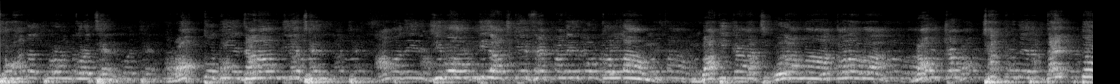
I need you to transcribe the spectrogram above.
শহাদত পূরণ করেছেন। রক্ত দিয়ে জানান দিয়েছেন। আমাদের জীবন দিয়ে আজকে ফেতনা নির্মূল করলাম। বাকি কাজ ওলামা, তলাবা নওচক ছাত্রদের দায়িত্ব।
